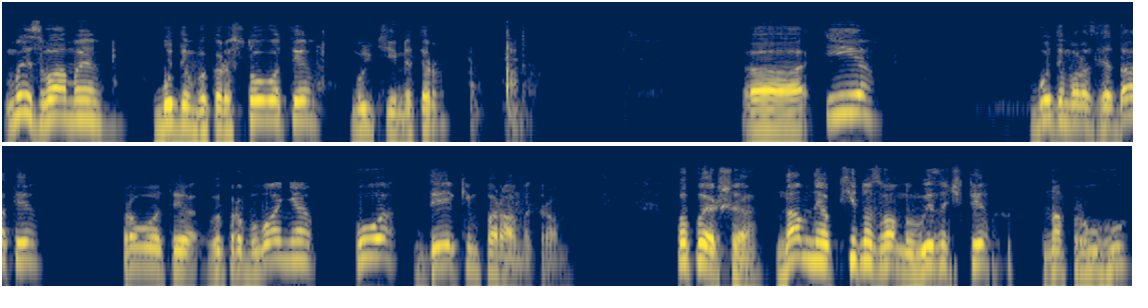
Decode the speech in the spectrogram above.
ми з вами будемо використовувати мультиметр е, і будемо розглядати, проводити випробування по деяким параметрам. По-перше, нам необхідно з вами визначити напругу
